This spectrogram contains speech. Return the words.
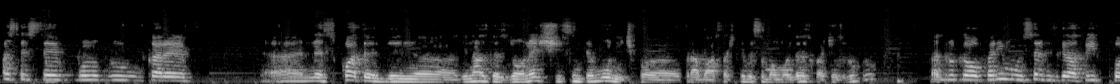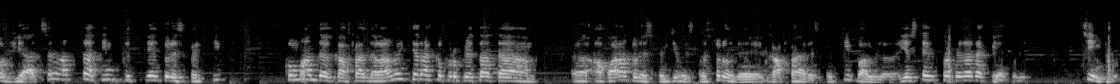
Asta este un lucru care uh, ne scoate din, uh, din alte zone și suntem unici pe treaba asta și trebuie să mă mândresc cu acest lucru, pentru că oferim un serviciu gratuit pe viață atâta timp cât clientul respectiv comandă cafea de la noi, chiar dacă proprietatea, uh, aparatul respectiv, expresorul de cafea respectiv este proprietatea clientului. Simplu.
